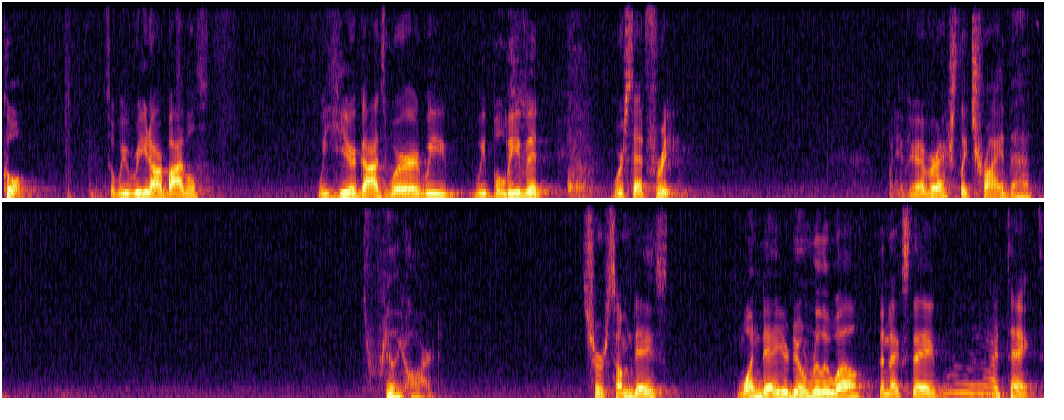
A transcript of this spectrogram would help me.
Cool. So we read our Bibles, we hear God's word, we, we believe it, we're set free. But have you ever actually tried that? It's really hard. Sure, some days one day you're doing really well, the next day, mm, I tanked.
